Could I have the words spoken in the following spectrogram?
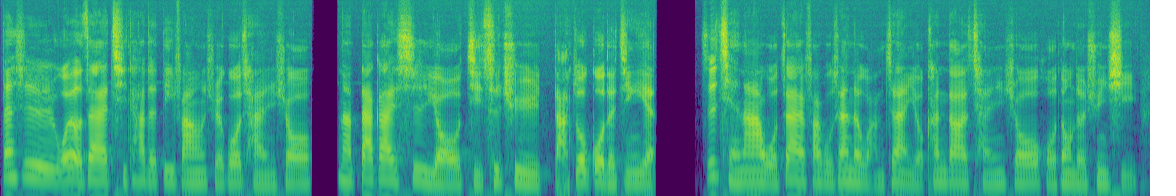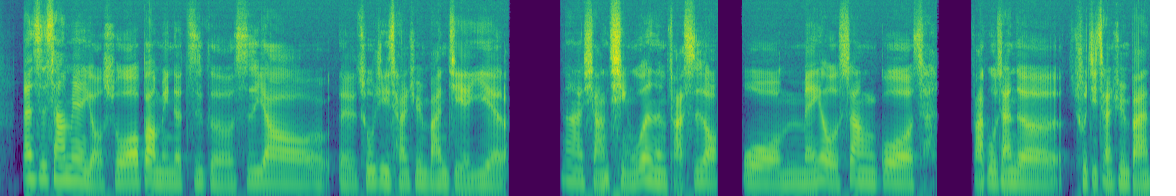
但是我有在其他的地方学过禅修，那大概是有几次去打坐过的经验。之前啊，我在法鼓山的网站有看到禅修活动的讯息，但是上面有说报名的资格是要呃初级禅训班结业了。那想请问法师哦，我没有上过法鼓山的初级禅训班，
